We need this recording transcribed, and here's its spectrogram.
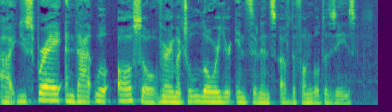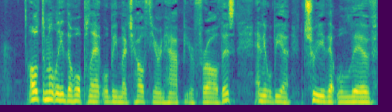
uh, you spray, and that will also very much lower your incidence of the fungal disease. Ultimately, the whole plant will be much healthier and happier for all this, and it will be a tree that will live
